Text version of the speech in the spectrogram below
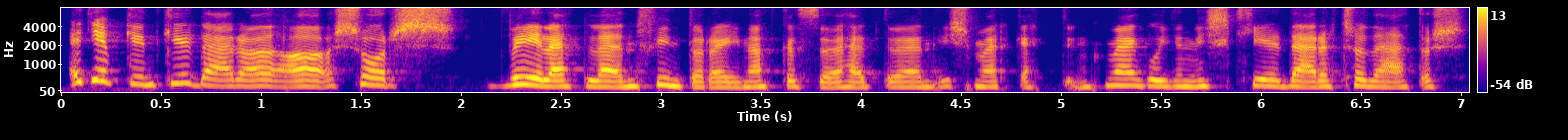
Egyébként Kildára a sors véletlen fintorainak köszönhetően ismerkedtünk meg, ugyanis Kildár a csodálatos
